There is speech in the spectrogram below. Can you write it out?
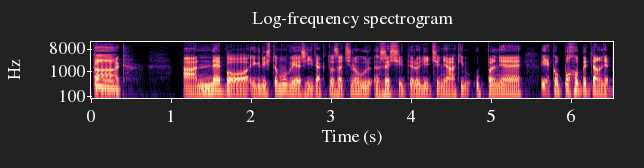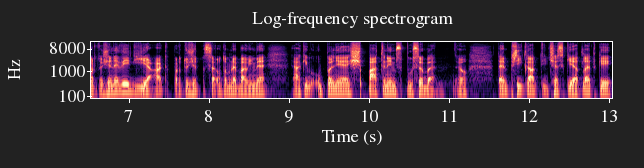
ty. Tak. A nebo, i když tomu věří, tak to začnou řešit ty rodiče nějakým úplně, jako pochopitelně, protože nevědí jak, protože se o tom nebavíme, nějakým úplně špatným způsobem. Jo. Ten příklad té české atletky,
